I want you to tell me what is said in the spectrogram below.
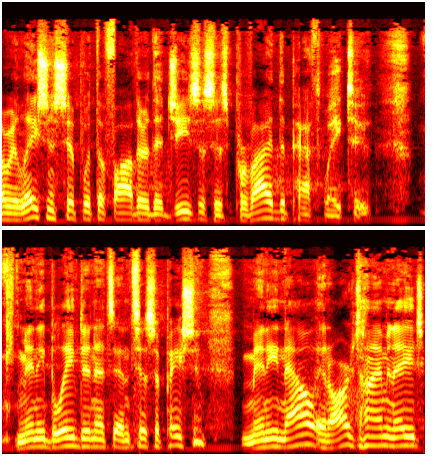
a relationship with the Father that Jesus has provided the pathway to. Many believed in its anticipation. Many now, in our time and age,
